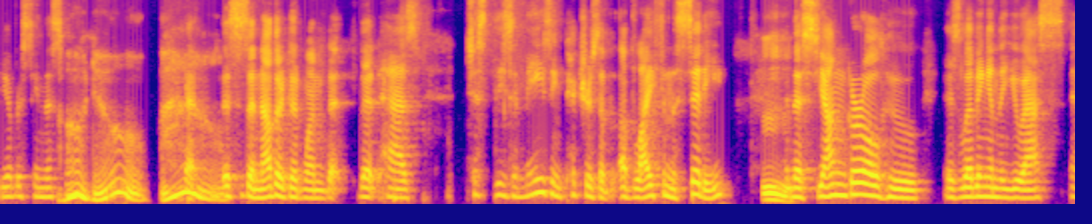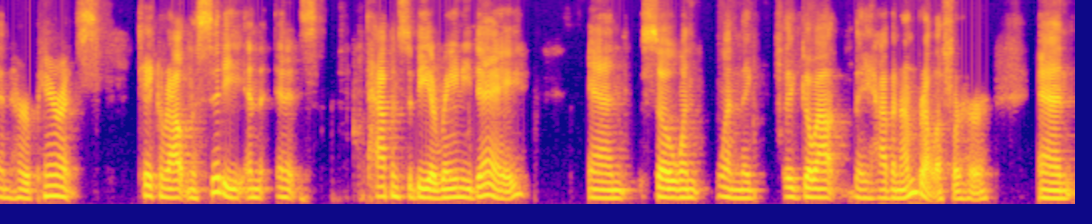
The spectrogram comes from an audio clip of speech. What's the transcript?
Have you ever seen this one? Oh no. Wow. Yeah, this is another good one that that has just these amazing pictures of, of life in the city. Mm. And this young girl who is living in the US and her parents take her out in the city and, and it's happens to be a rainy day and so when when they, they go out they have an umbrella for her and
